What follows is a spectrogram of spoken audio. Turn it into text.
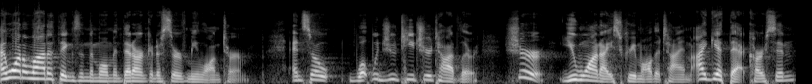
I want a lot of things in the moment that aren't going to serve me long term. And so, what would you teach your toddler? Sure, you want ice cream all the time. I get that, Carson.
